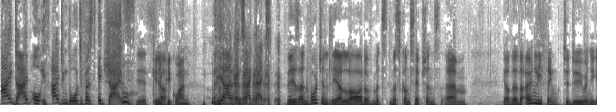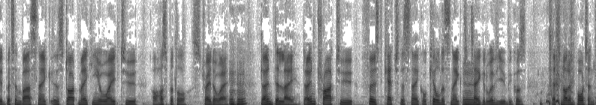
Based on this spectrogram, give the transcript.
I die or if I drink the water first it dies. Yes. can yeah. you pick one yeah, things like that. There's unfortunately a lot of mis- misconceptions. Um, Yeah, the, the only thing to do when you get bitten by a snake is start making your way to a hospital straight away. Mm-hmm. Don't delay. Don't try to first catch the snake or kill the snake to take it with you because that's not important.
